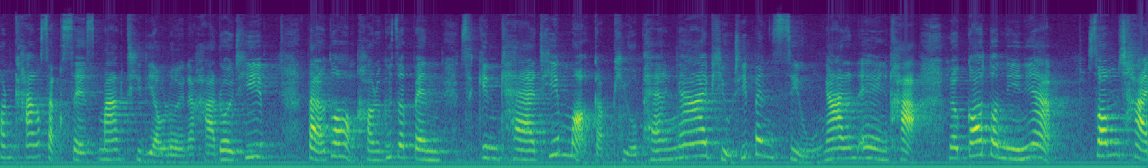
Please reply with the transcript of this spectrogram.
ค่อนข้างสักเซสมากทีเดียวเลยนะคะ โดยที่แต่ละตัวของเขาเนี่ยก็จะเป็นสกินแคร์ที่เหมาะกับผิวแพ้ง่าย ผิวที่เป็นสิวง่ายนั่นเองค่ะ แล้วก็ตัวนี้เนี่ยส้มใช้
